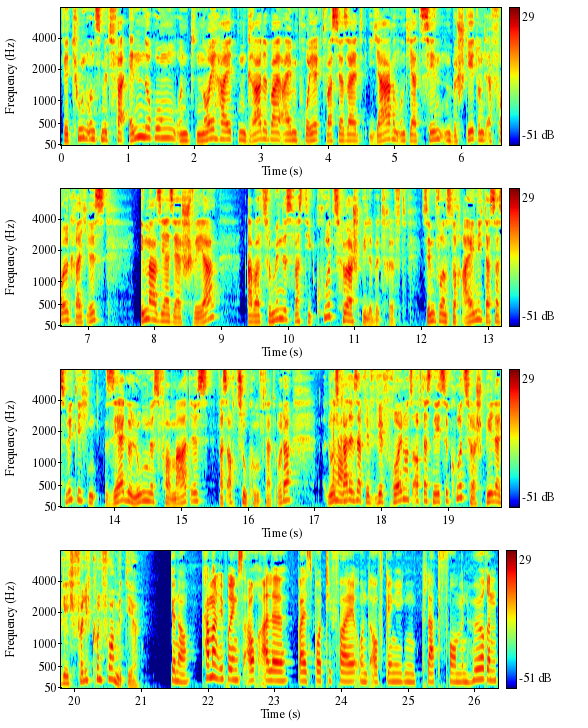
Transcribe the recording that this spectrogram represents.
Wir tun uns mit Veränderungen und Neuheiten, gerade bei einem Projekt, was ja seit Jahren und Jahrzehnten besteht und erfolgreich ist, immer sehr, sehr schwer. Aber zumindest was die Kurzhörspiele betrifft, sind wir uns doch einig, dass das wirklich ein sehr gelungenes Format ist, was auch Zukunft hat, oder? Du genau. hast gerade gesagt, wir, wir freuen uns auf das nächste Kurzhörspiel, da gehe ich völlig konform mit dir. Genau. Kann man übrigens auch alle bei Spotify und auf gängigen Plattformen hören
